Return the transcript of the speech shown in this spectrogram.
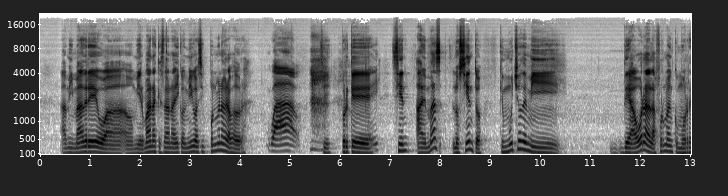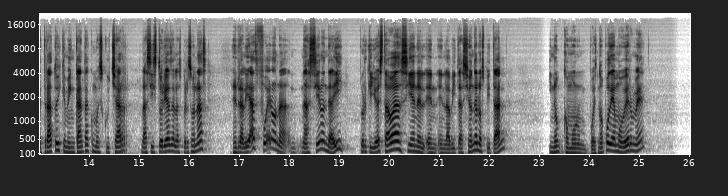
mi madre o a, mi hermana que estaban ahí conmigo, así, ponme una grabadora. ¡Wow! Sí, porque además lo siento, que mucho de mi... de ahora, la forma en como retrato y que me encanta como escuchar las historias de las personas, en realidad fueron, nacieron de ahí porque yo estaba así en, el, en, la habitación del hospital y no, como pues no podía moverme,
